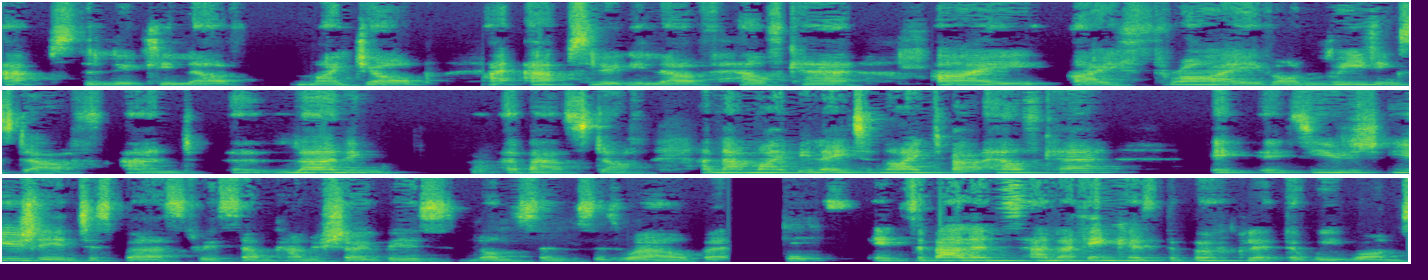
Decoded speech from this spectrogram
absolutely love my job. I absolutely love healthcare. I I thrive on reading stuff and uh, learning about stuff, and that might be late at night about healthcare it, it's usually interspersed with some kind of showbiz nonsense as well. But it's it's a balance, and I think as the booklet that we want,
